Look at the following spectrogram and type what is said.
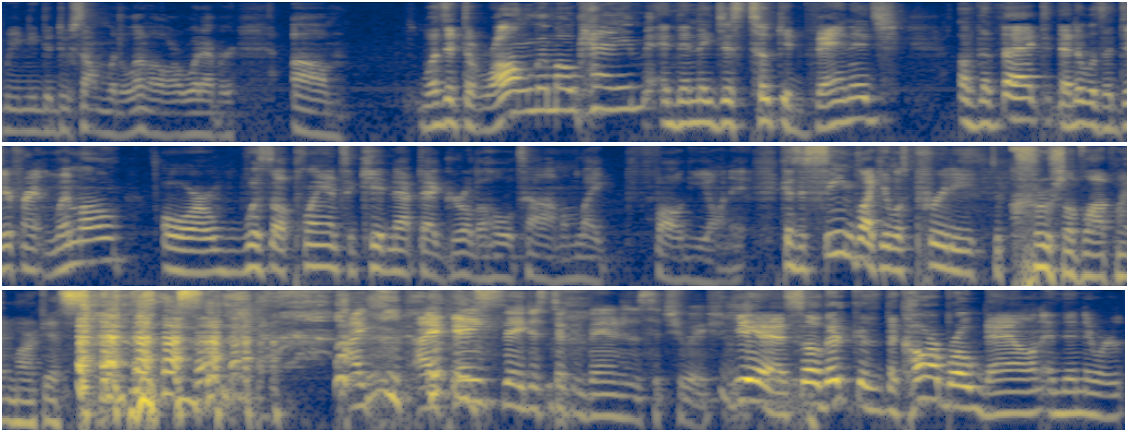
we need to do something with a limo or whatever." Um, was it the wrong limo came and then they just took advantage of the fact that it was a different limo or was a plan to kidnap that girl the whole time i'm like foggy on it because it seemed like it was pretty It's a crucial plot point, Marcus. I I think It's- they just took advantage of the situation. yeah so because the car broke down and then they were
